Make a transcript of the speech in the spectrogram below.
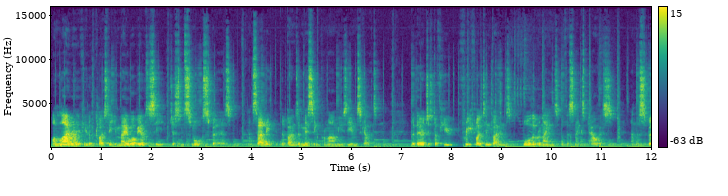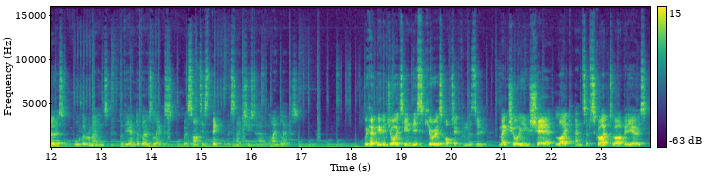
On Lyra, if you look closely, you may well be able to see just some small spurs, and sadly the bones are missing from our museum skeleton. But there are just a few free-floating bones, all that remains of the snake's pelvis, and the spurs, all that remains of the end of those legs, where scientists think that snakes used to have hind legs. We hope you've enjoyed seeing this curious object from the zoo. Make sure you share, like and subscribe to our videos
